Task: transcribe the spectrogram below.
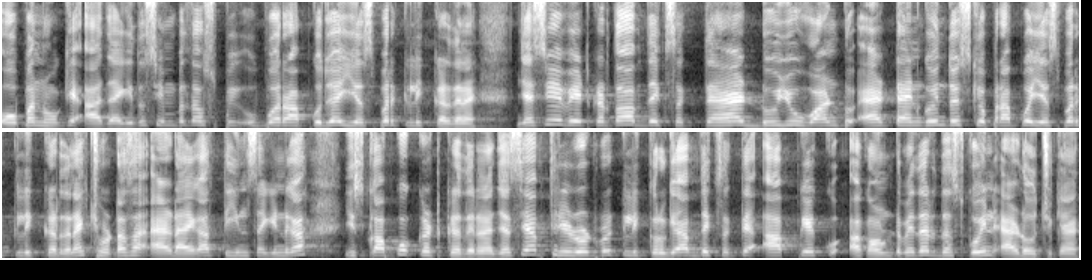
ओपन होकर आ जाएगी। तो सिंपल सा उस ऊपर आपको जो है यस पर क्लिक कर देना है। जैसे मैं वेट करता तो आप देख सकते हैं do you want to add ten coin तो इसके ऊपर आपको यस पर क्लिक कर देना एक छोटा सा ऐड आएगा, तीन सेकंड का, इसको आपको कट कर देना है। जैसे आप थ्री डॉट पर क्लिक करोगे, आप देख सकते हैं, आपके अकाउंट में इधर दस कोइन ऐड हो चुके हैं।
